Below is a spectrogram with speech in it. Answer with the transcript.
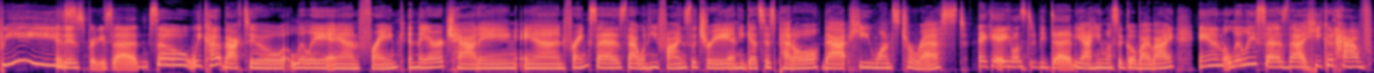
bees. it is pretty sad. So we cut back to Lily and Frank, and they are chatting. And Frank says that when he finds the tree and he gets his petal, that he wants to rest. AKA, he wants to be dead. Yeah, he wants to go bye bye. And Lily says that he could have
